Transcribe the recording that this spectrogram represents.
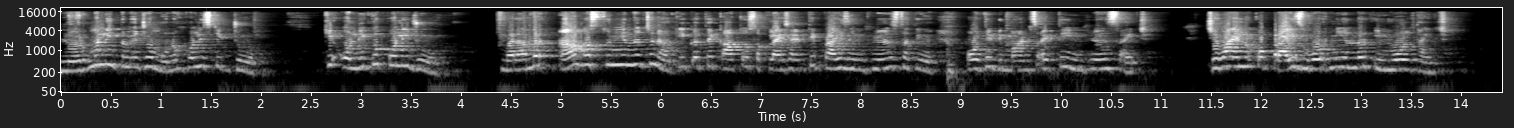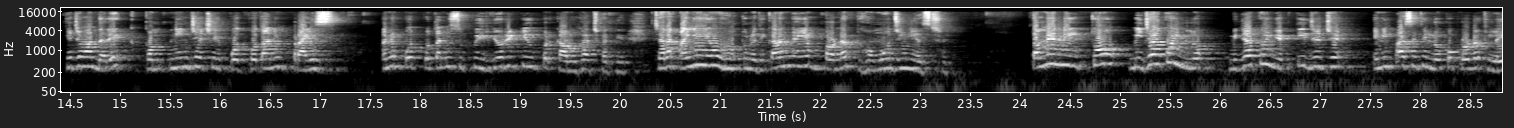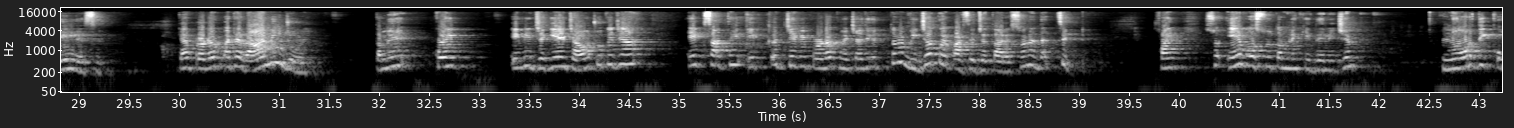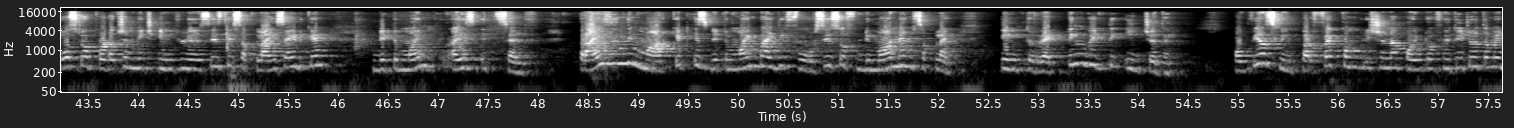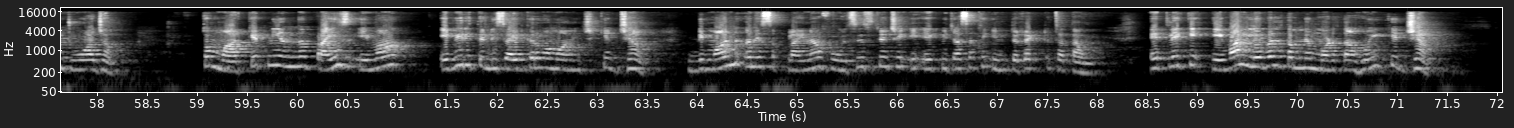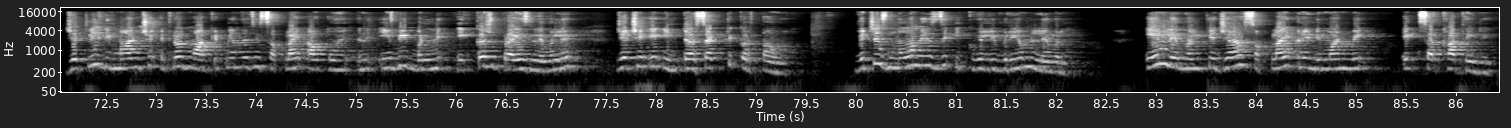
normally તમે જો મોનોપોલિસ્ટિક જુઓ કે ઓલિગોપોલી જુઓ બરાબર? આ વસ્તુની અંદર છે ને હકીકતે કાં તો સપ્લાય સાઈડથી પ્રાઇસ ઇન્ફ્લુઅન્સ થતી હોય ઓર ધી ડિમાન્ડ સાઈડથી ઇન્ફ્લુઅન્સ થાય છે. જેમાં એ લોકો પ્રાઇસ વોરની અંદર ઇન્વોલ્વ થાય છે. કે જેમાં દરેક કંપની જે છે પોતપોતાની પ્રાઇસ અને પોતપોતાની સુપિરિયોરિટી ઉપર કામકાજ કરતી જ્યારે અહીંયા એવું હોતું નથી, કારણ કે અહીંયા પ્રોડક્ટ હોમોજીનિયસ છે. તમે નહીં તો બીજા કોઈ બીજા કોઈ વ્યક્તિ જે છે એની પાસેથી લોકો પ્રોડક્ટ લઈ લેશે. ત્યાં પ્રોડક્ટ માટે રાહ નહીં જોવે. તમે કોઈ એવી જગ્યાએ જાઓ છો કે જ્યાં એક સાથે એક જ જેવી પ્રોડક્ટ વેચાતી હોય તમે બીજા કોઈ પાસે જતા રહેશો ને દેટ્સ ઇટ ફાઇન સો એ વસ્તુ તમને કીધેલી છે nor the cost of production which influences the supply side can determine price itself. Price in the market is determined by the forces of demand and supply interacting with the each other. Obviously, perfect competition ના point of view થી જો તમે જોવા જાઓ તો માર્કેટની અંદર price એમાં એવી રીતે ડિસાઇડ કરવામાં આવી છે કે જ્યાં ડિમાન્ડ અને સપ્લાયના ફોર્સિસ જે છે એ એકબીજા સાથે ઇન્ટરેક્ટ થતા હોય. એટલે કે એવા લેવલ તમને મળતા હોય કે જ્યાં જેટલી ડિમાન્ડ છે એટલો જ માર્કેટની અંદરથી સપ્લાય આવતો હોય અને એ બી બંને એક જ પ્રાઇસ લેવલે જે છે એ ઇન્ટરસેક્ટ કરતા હોય. Which is known as the equilibrium level A level કે જ્યાં સપ્લાય અને ડિમાન્ડ બે એક સરખા થઈ જાય.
